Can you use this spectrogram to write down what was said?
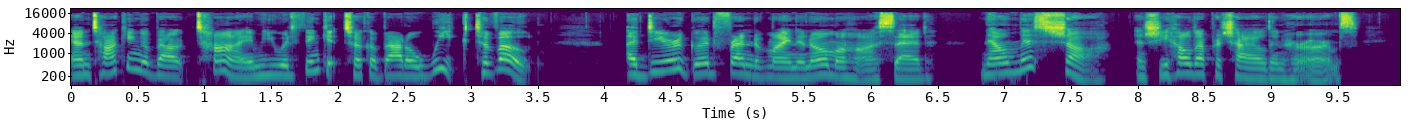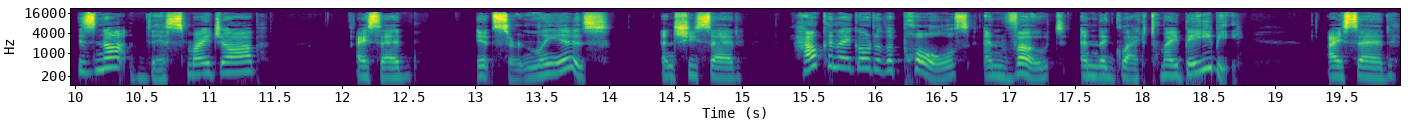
and talking about time, you would think it took about a week to vote. A dear good friend of mine in Omaha said, Now, Miss Shaw, and she held up her child in her arms, is not this my job? I said, It certainly is. And she said, How can I go to the polls and vote and neglect my baby? I said,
